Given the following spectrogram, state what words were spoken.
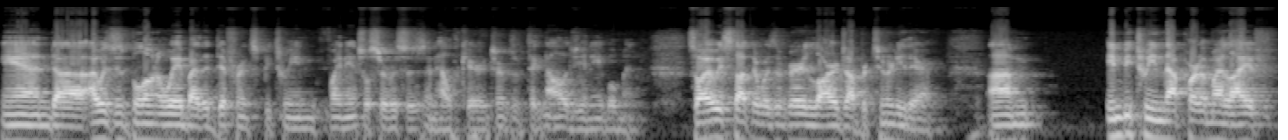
And uh, I was just blown away by the difference between financial services and healthcare in terms of technology enablement. So I always thought there was a very large opportunity there. Um, in between that part of my life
